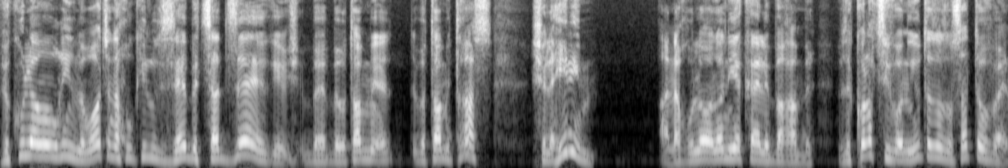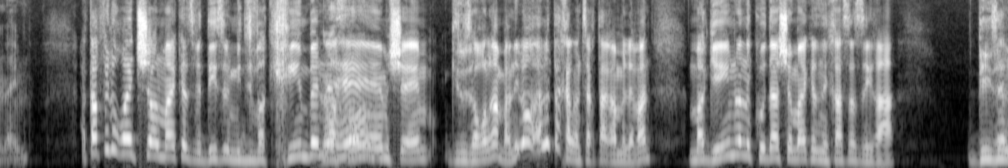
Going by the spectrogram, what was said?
וכולם אומרים, למרות שאנחנו כאילו זה בצד זה, באותו, המתרס של ה-heels, אנחנו לא, לא נהיה כאלה ברמבל. וזה כל הצבעוניות הזאת עושה טוב בעיניים. אתה אפילו רואה את שון מייקלס ודיזל מתווכחים ביניהם, נכון. שהם, כאילו זה רויאל רמבל, אני לא אני לא אתן לך לנצח את הרמבל לבד, מגיעים לנקודה שמייקלס נכנס לזירה, דיזל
